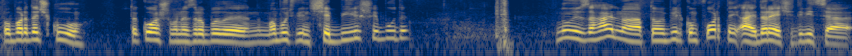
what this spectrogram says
По бардачку також вони зробили, мабуть, він ще більший буде. Ну і загально автомобіль комфортний. А, і до речі, дивіться,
